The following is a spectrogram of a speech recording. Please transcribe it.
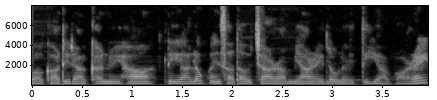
ဝါကာဒေတာခန်တွေဟာလေယာလောက်ဝင်စားတော့ကြတာများတယ်လို့လည်းသိရပါရယ်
